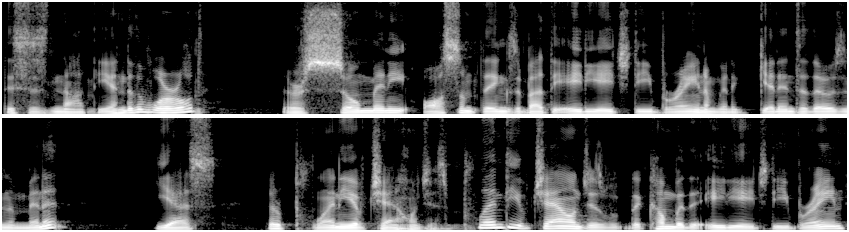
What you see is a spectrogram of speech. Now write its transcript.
this is not the end of the world. There are so many awesome things about the ADHD brain. I'm going to get into those in a minute. Yes, there are plenty of challenges, plenty of challenges that come with the ADHD brain,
